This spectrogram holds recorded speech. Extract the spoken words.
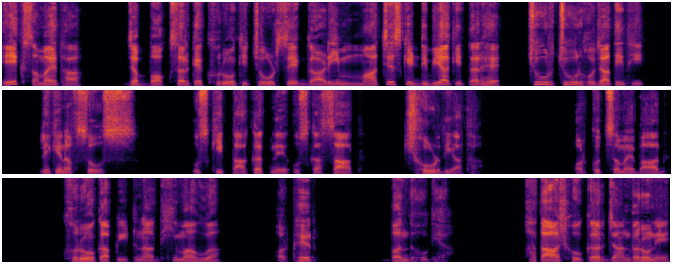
एक समय था जब बॉक्सर के खुरों की चोट से गाड़ी माचिस की डिबिया की तरह चूर चूर हो जाती थी। लेकिन अफसोस, उसकी ताकत ने उसका साथ छोड़ दिया था। और कुछ समय बाद खुरों का पीटना धीमा हुआ और फिर बंद हो गया। हताश होकर जानवरों ने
